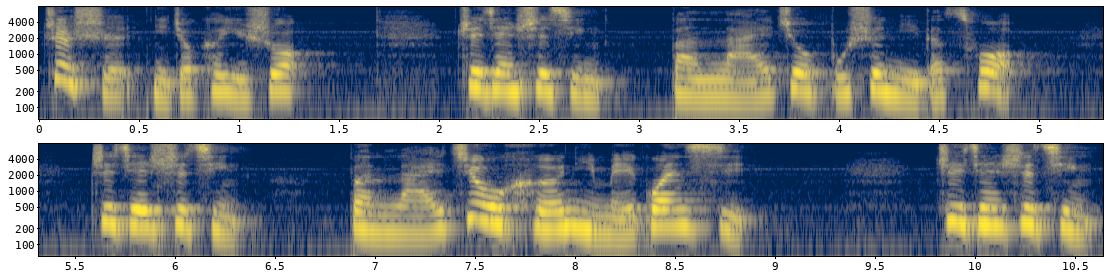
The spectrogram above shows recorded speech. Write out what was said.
这时你就可以说，这件事情本来就不是你的错。这件事情本来就和你没关系，这件事情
